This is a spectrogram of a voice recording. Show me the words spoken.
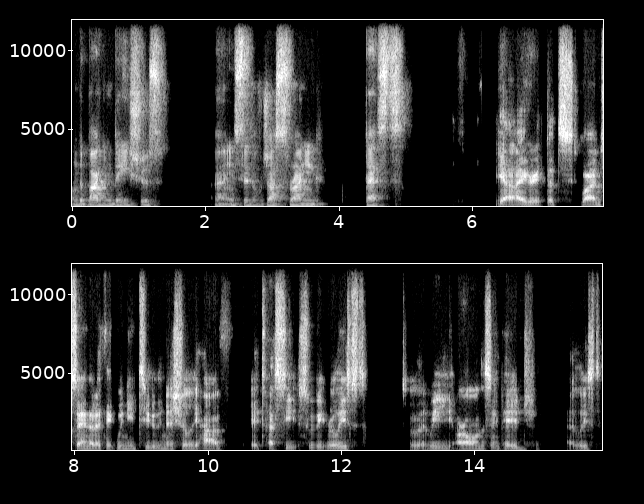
on debugging the issues uh, instead of just running tests. yeah, I agree. That's why I'm saying that I think we need to initially have a test suite released. So that we are all on the same page, at least.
